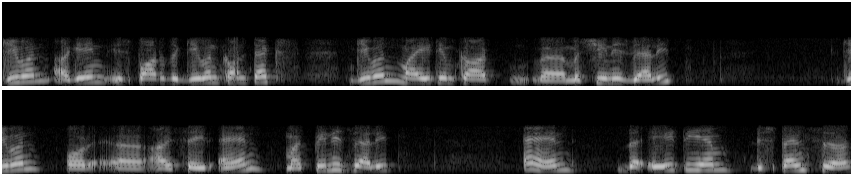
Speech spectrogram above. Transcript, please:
given, again, is part of the given context. Given my ATM card uh, machine is valid, given, or uh, I said and, my PIN is valid, and the ATM dispenser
